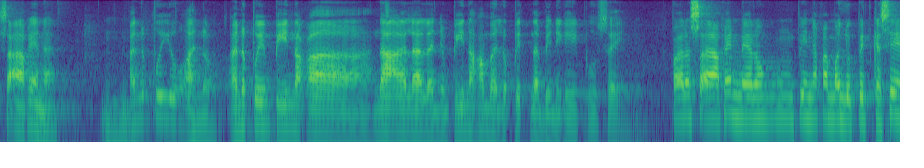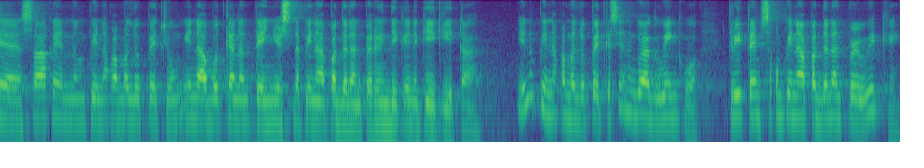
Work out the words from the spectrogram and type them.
Sa akin, ha? Mhm. Ano po yung ano? Ano po yung pinaka, naaalala yung pinakamalupit na binigay po sa inyo? Para sa akin, merong pinakamalupit kasi eh, sa akin, ng pinakamalupit, yung inabot ka ng 10 years na pinapadalan pero hindi kayo nakikita. Yun ang pinakamalupit kasi anong gagawin ko? Three times akong pinapadalan per week eh.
